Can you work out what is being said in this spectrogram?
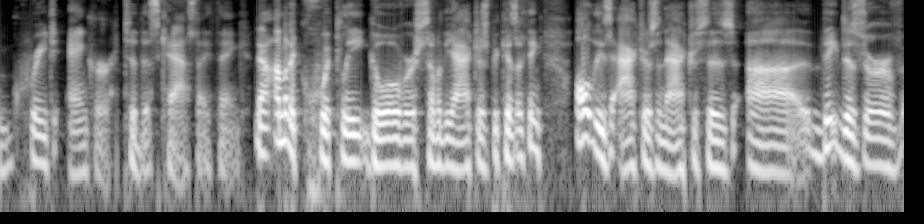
great anchor to this cast. I think. Now I'm going to quickly go over some of the actors because I think all these actors and actresses uh, they deserve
